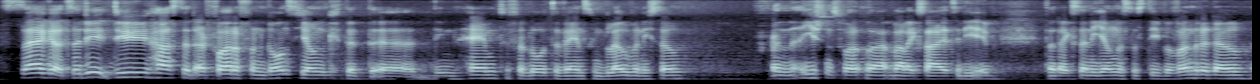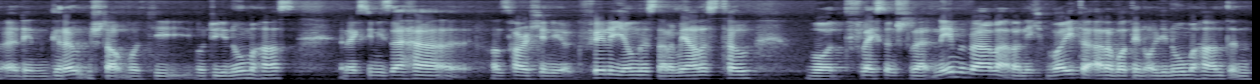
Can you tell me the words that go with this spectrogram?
Sehr gut. So, du, du hast das erfahren von ganz jung, dat, äh, den Heim zu verloren, wenn zum Glauben nicht so. Und erstens, weil ich sagte, die eben, dass ich seine Jungs, dass die bewundere da, äh, den was die, was du genommen hast. Und ich sehe mir sagen, äh, ans Hartchen, ja, viele Jungs, da haben wir alles tun, was vielleicht so einen Schritt nehmen wollen, aber nicht weiter, aber was den all genommen haben. Und,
